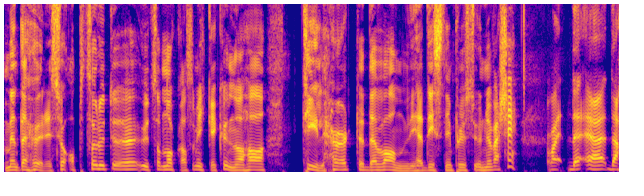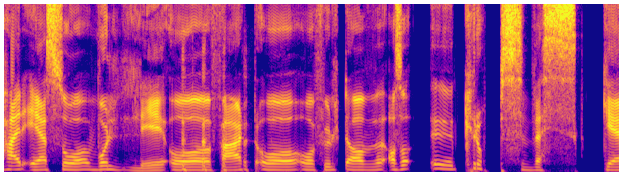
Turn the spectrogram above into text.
Men det høres jo absolutt eh, ut som noe som ikke kunne ha tilhørt det vanlige Disney Pluss-universet. Det, det, her er så voldelig og fælt og, og fullt av Altså, kroppsvæske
